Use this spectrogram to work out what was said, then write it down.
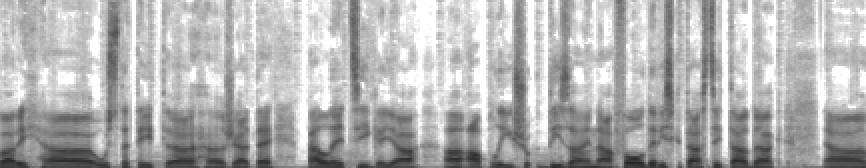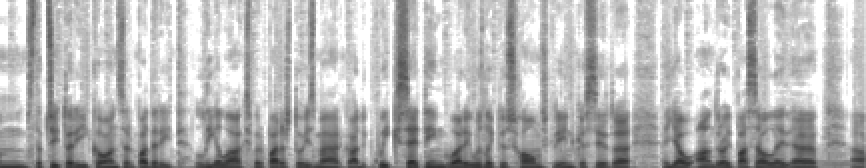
var uh, uzstatīt uh, šajā te pelēcīgajā uh, aplīšu dizainā. Folderi izskatās citādāk. Um, starp citu, arī ikonas var padarīt lielākas par parasto izmēru. Kādu quick settingu var arī uzlikt uz home screen, kas ir uh, jau Android pasaulē uh, uh,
